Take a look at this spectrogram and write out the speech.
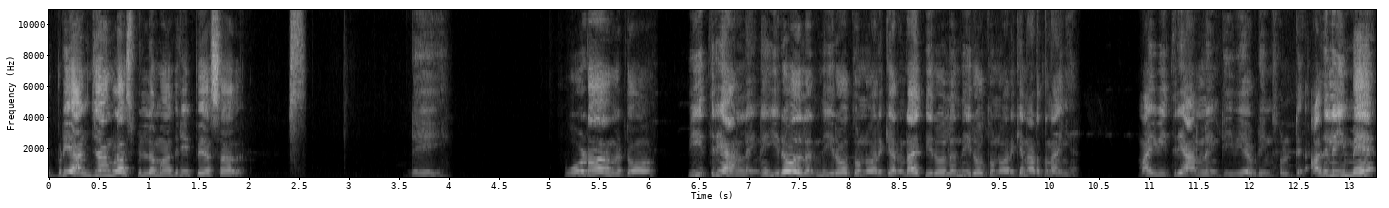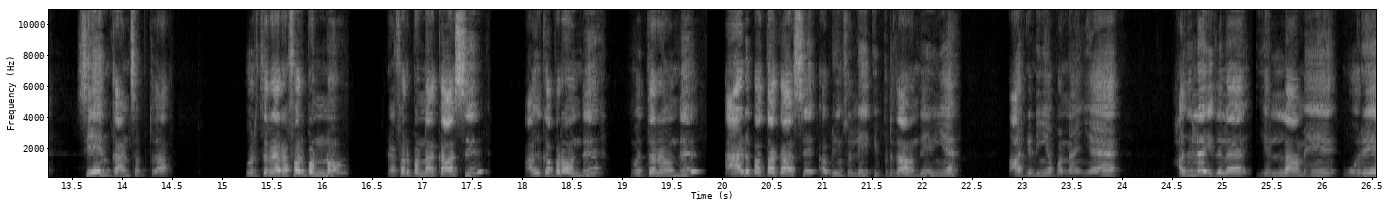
இப்படி அஞ்சாம் கிளாஸ் பிள்ளை மாதிரி பேசாத. டேய் போடாங்கட்டும் வி த்ரீ ஆன்லைனு இருபதுலேருந்து இருபத்தொன்று வரைக்கும் ரெண்டாயிரத்தி இருபதுலேருந்து இருபத்தொன்று வரைக்கும் நடத்துனாங்க. My V three online TV அப்படின்னு சொல்லிட்டு. அதுலேயுமே சேம் கான்செப்ட் தான். ஒருத்தரை ரெஃபர் பண்ணணும் ரெஃபர் பண்ணால் காசு அதுக்கப்புறம் வந்து ஒருத்தரை வந்து ஆடு பார்த்தா காசு அப்படின்னு சொல்லி இப்படி தான் வந்து இவங்க மார்க்கெட்டிங்கே பண்ணாங்க. அதில் இதில் எல்லாமே ஒரே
